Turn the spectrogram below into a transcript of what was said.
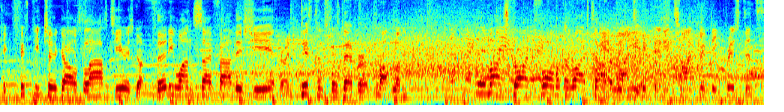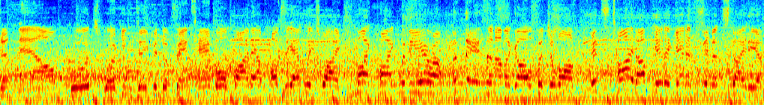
49 metres. Kicked 52 goals last year. He's got 31 so far this year. Distance was never a problem. He might strike form at the right time of the year. kicked it inside 50. Christensen now Goods working deep in defence. Handball fired out Podsiadly's way. Mike Pyke with the error. And there's another goal for Geelong. It's tied up yet again at Simonds Stadium.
